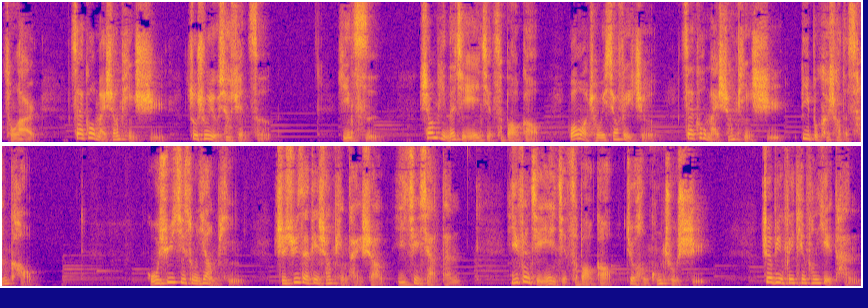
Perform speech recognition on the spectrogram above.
从而在购买商品时做出有效选择。因此，商品的检验检测报告往往成为消费者在购买商品时必不可少的参考。无需寄送样品，只需在电商平台上一键下单，一份检验检测报告就横空出世。这并非天方夜谭。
